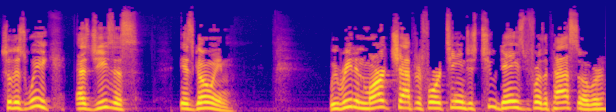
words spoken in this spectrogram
So this week, as Jesus is going, we read in Mark chapter 14, just two days before the Passover.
